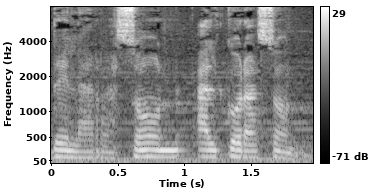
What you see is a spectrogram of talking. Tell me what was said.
de la razón al corazón.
